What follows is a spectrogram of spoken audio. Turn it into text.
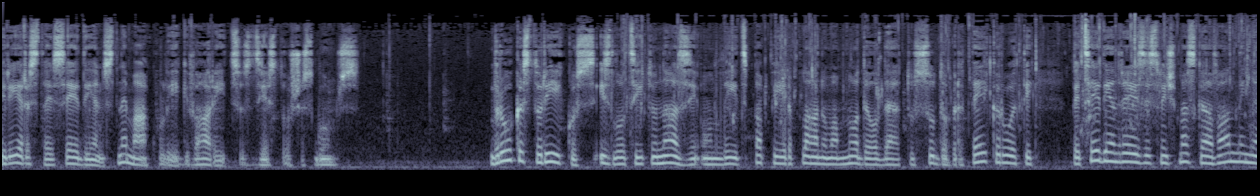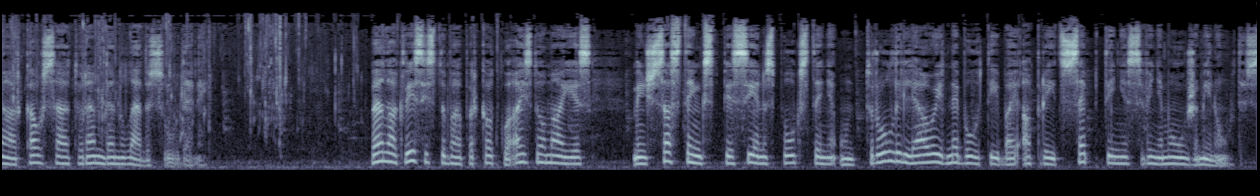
ir ierastais ēdiens nemākulīgi vārīts uz dziestošas guns. Brokastu rīkus, izlocītu nazi un līdz papīra plānumam nodeldētu sudobra teikaroti Pēc ēdienreizes viņš mazgā vanniņā ar kausētu remdenu ledusūdeni. Vēlāk viesistabā par kaut ko aizdomājies, viņš sastingst pie sienas pulksteņa un truli ļauj nebūtībai aprīt septiņas viņa mūža minūtes.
